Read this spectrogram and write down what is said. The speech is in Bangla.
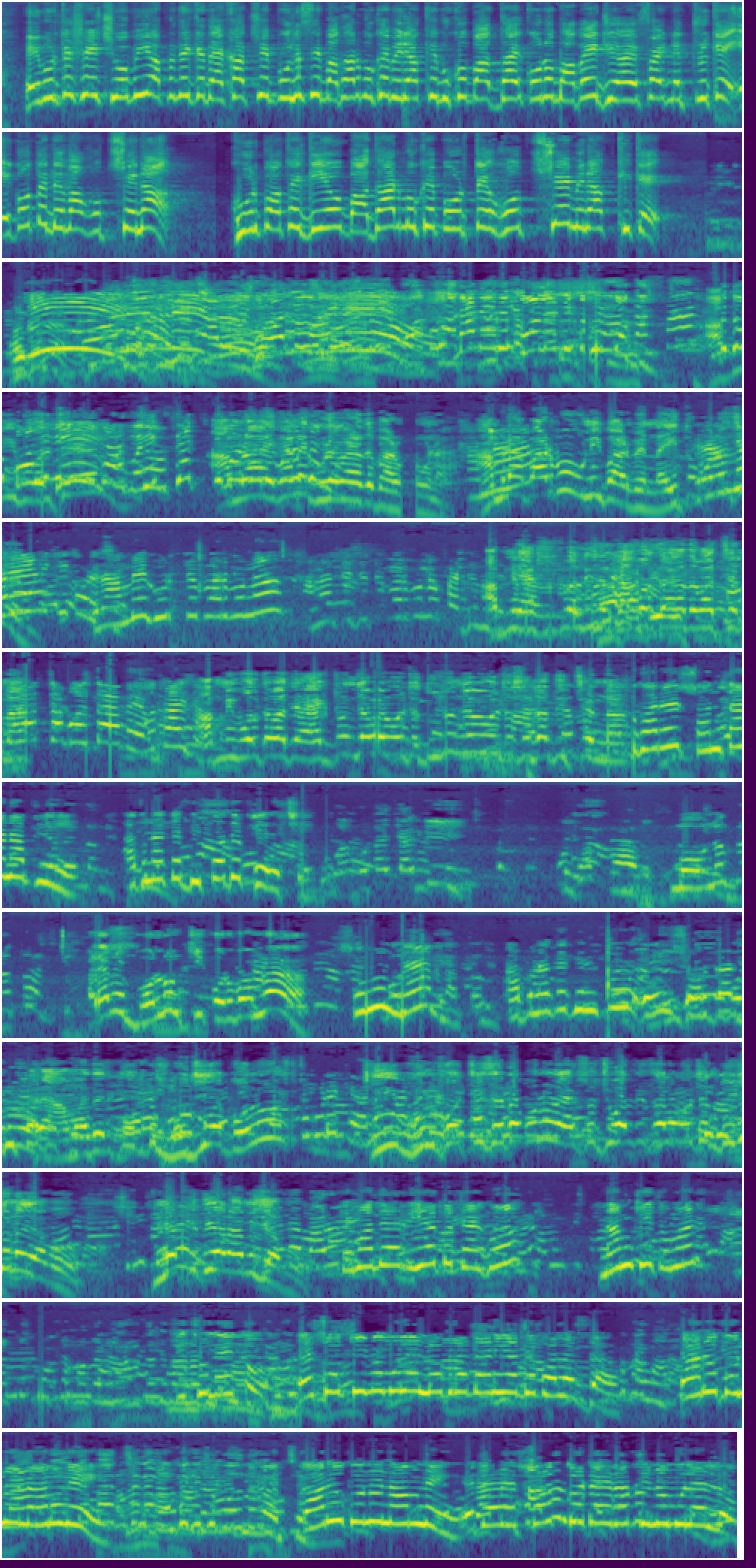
এই মুহূর্তে সেই ছবি আপনাদেরকে দেখাচ্ছে পুলিশি বাধার মুখে মীনাক্ষী মুখোপাধ্যায় কোনোভাবেই ডিআইএফআই নেত্রীকে এগোতে দেওয়া হচ্ছে না ঘুরপথে গিয়েও বাধার মুখে পড়তে হচ্ছে মীনাক্ষীকে আপনি আমরা এখানে ঘুরে বেড়াতে পারব না। আমরা পারব উনি পারবেন না এই তো বলেছে। গ্রামে ঘুরতে পারব না থানাতে যেতে পারব না আপনি কাগজ দেখাতে পারছেন না। বলতে হবে আপনি বলতে পারছেন একজন যাবে বলছে দুজন যাবে বলছে সেটা দিচ্ছেন না। ঘরের সন্তান আপনি আপনাকে বিপদে ফেলছে। আরে আপনি বলুন কি করব আমরা? শুনুন ম্যাম আপনাকে কিন্তু এই সরকার আরে আমাদেরকে একটু বুঝিয়ে বলুন কি ভুল করছি সেটা বলুন একশো চুয়াল্লিশ সালে বলছেন দুজনে যাব। মেয়েকে আর আমি যাব। তোমাদের ইয়ে কোথায় গো? নাম কি তোমার? কিছু নেই তো। এসব তৃণমূলের লোকরা দাঁড়িয়ে আছে পলাশদা। কারও কোনো নাম নেই। কারও কোনো নাম নেই। এটা সব কটা এরা তৃণমূলের লোক।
